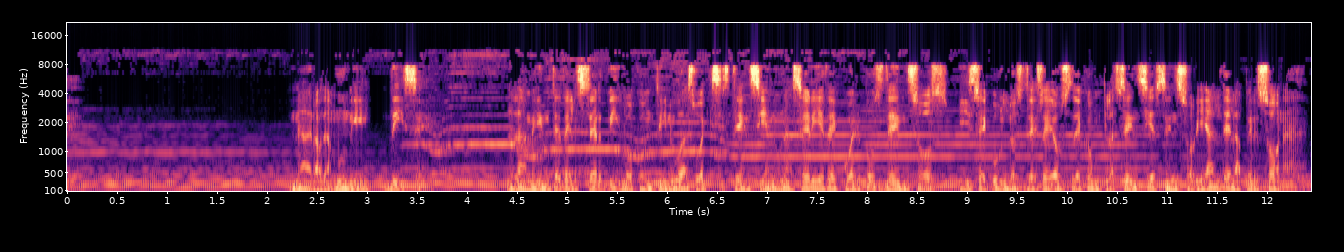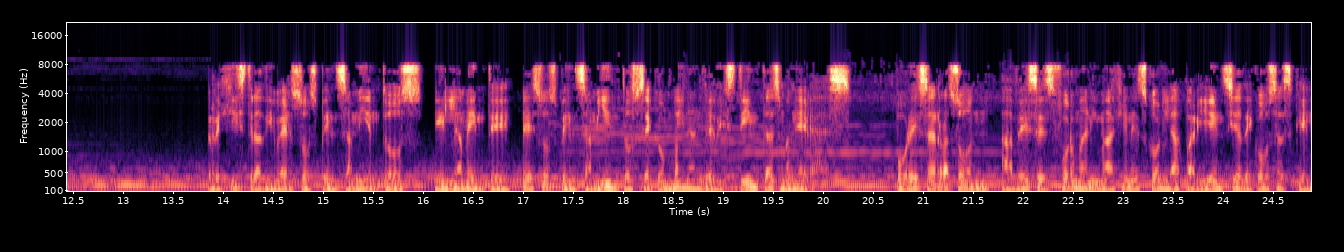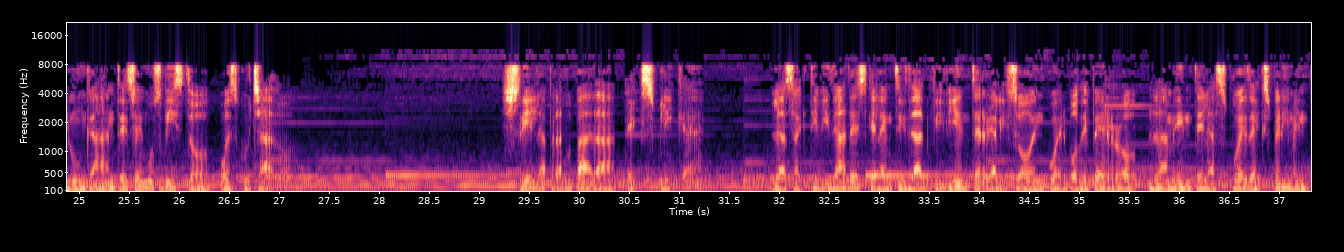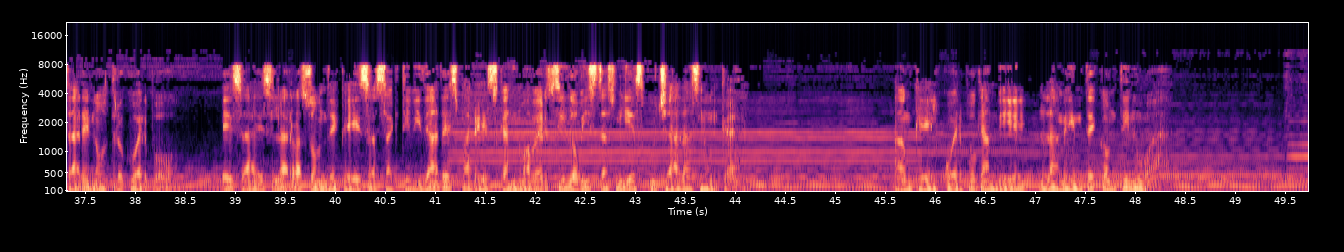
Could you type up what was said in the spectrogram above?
Narada Muni, dice. La mente del ser vivo continúa su existencia en una serie de cuerpos densos, y según los deseos de complacencia sensorial de la persona. Registra diversos pensamientos, en la mente, esos pensamientos se combinan de distintas maneras. Por esa razón, a veces forman imágenes con la apariencia de cosas que nunca antes hemos visto o escuchado. Srila Prabhupada explica. Las actividades que la entidad viviente realizó en cuerpo de perro, la mente las puede experimentar en otro cuerpo. Esa es la razón de que esas actividades parezcan no haber sido vistas ni escuchadas nunca. Aunque el cuerpo cambie, la mente continúa.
